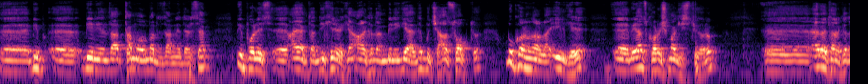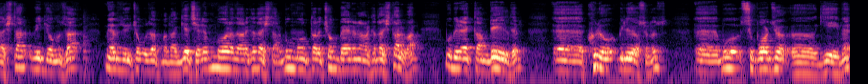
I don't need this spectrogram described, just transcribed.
e, bir, e, bir yılda tam olmadı zannedersem bir polis e, ayakta dikilirken arkadan biri geldi bıçağı soktu. Bu konularla ilgili e, biraz konuşmak istiyorum. Ee, evet arkadaşlar videomuza mevzuyu çok uzatmadan geçelim. Bu arada arkadaşlar bu montları çok beğenen arkadaşlar var. Bu bir reklam değildir. Ee, Kulu biliyorsunuz. Ee, bu sporcu e, giyimi.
